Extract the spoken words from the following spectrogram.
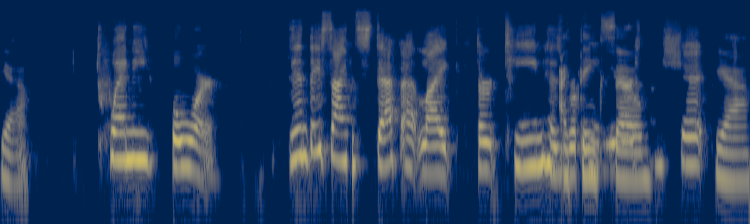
Yeah. 24. Didn't they sign Steph at like 13 his I think so. shit? Yeah.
